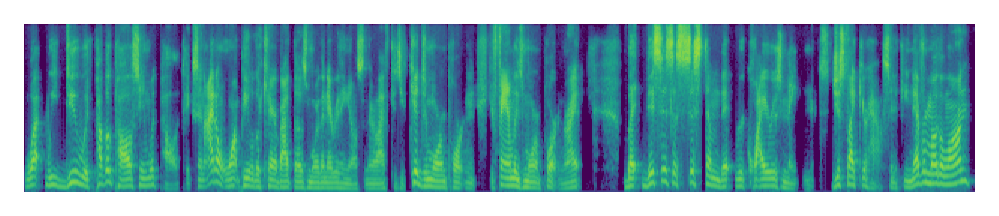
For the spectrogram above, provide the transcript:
what we do with public policy and with politics. And I don't want people to care about those more than everything else in their life because your kids are more important, your family's more important. Right. But this is a system that requires maintenance, just like your house. And if you never mow the lawn,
